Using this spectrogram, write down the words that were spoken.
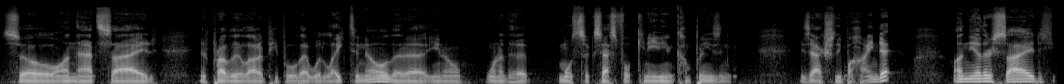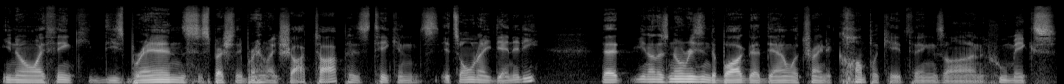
So on that side, there's probably a lot of people that would like to know that, uh, you know, one of the most successful Canadian companies is actually behind it. On the other side, you know, I think these brands, especially a brand like Shock Top, has taken its own identity. That you know, there's no reason to bog that down with trying to complicate things on who makes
